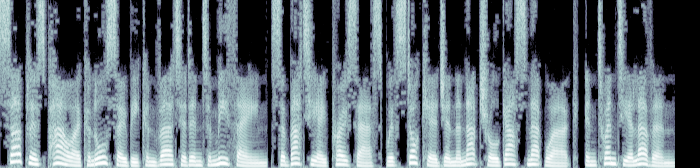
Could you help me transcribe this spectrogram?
Surplus power can also be converted into methane Sabatier process with stockage in the natural gas network. In 2011,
